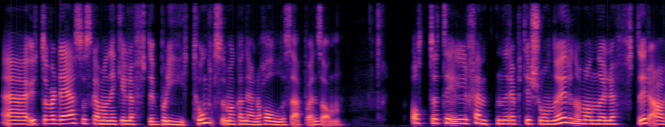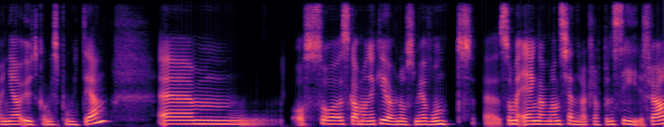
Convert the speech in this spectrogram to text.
Uh, utover det så skal man ikke løfte blytungt, så man kan gjerne holde seg på en sånn 8-15 repetisjoner når man løfter, avhengig av utgangspunktet igjen. Um, og så skal man ikke gjøre noe som gjør vondt. Eh, Så med en gang man kjenner at kroppen sier ifra,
